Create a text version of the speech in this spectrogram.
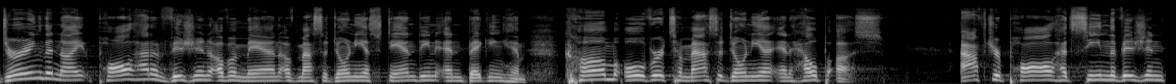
During the night, Paul had a vision of a man of Macedonia standing and begging him, Come over to Macedonia and help us. After Paul had seen the vision,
